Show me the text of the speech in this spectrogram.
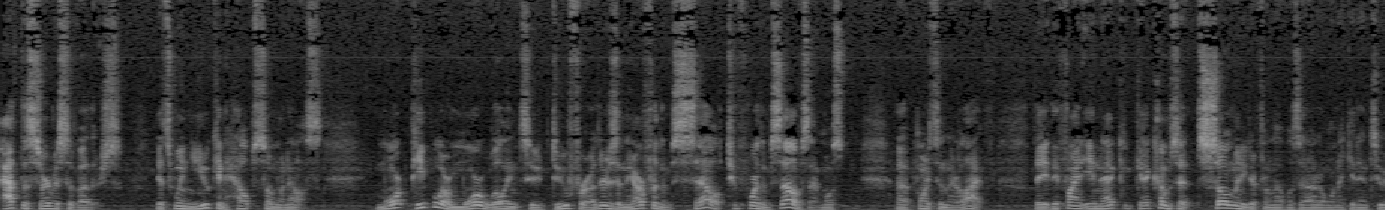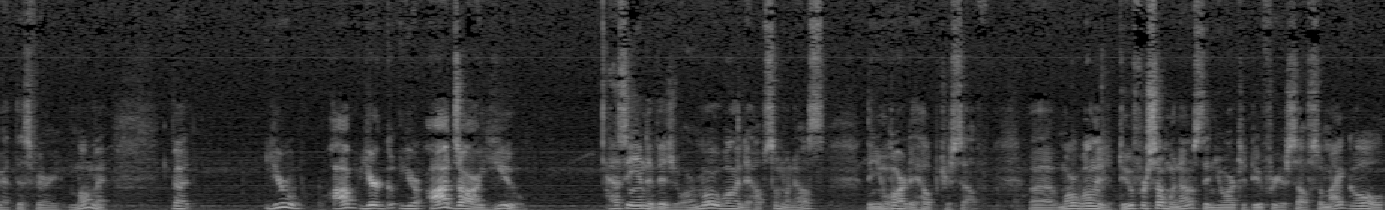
at the service of others. It's when you can help someone else more people are more willing to do for others than they are for themselves to for themselves at most uh, points in their life. They, they find and that, that comes at so many different levels that I don't want to get into at this very moment. But your your your odds are you, as the individual, are more willing to help someone else than you are to help yourself. Uh, more willing to do for someone else than you are to do for yourself. So my goal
